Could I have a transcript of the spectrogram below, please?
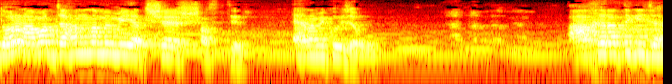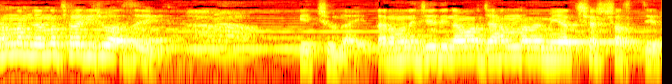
ধরেন আমার জাহান নামে মেয়াদ শেষ, শাস্তির। এখন আমি কই যাব? আখেরাতে কি জাহান্নাম, জান্নাত ছাড়া কিছু আছে? কিছু নাই। তার মানে যেদিন আমার জাহান নামে মেয়াদ শেষ, শাস্তির,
